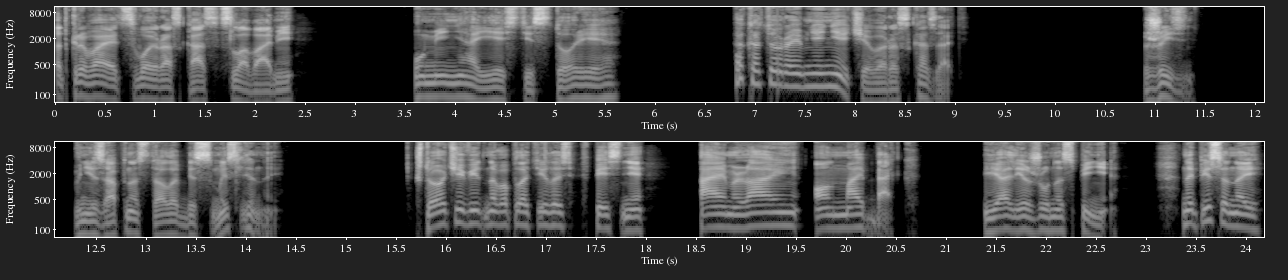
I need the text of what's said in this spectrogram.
открывает свой рассказ словами «У меня есть история, о которой мне нечего рассказать». Жизнь внезапно стала бессмысленной, что, очевидно, воплотилось в песне «I'm lying on my back» «Я лежу на спине», написанной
